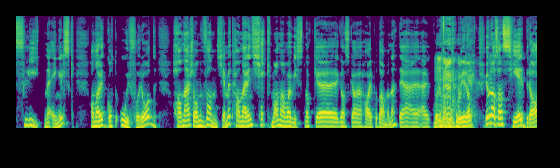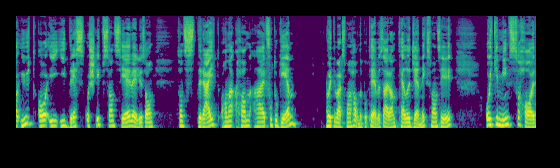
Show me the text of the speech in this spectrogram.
flytende engelsk. Han har et godt ordforråd. Han er sånn vannkjemmet. Han er en kjekk mann. Han var visstnok eh, ganske hard på damene. Det er, går det mange historier om. Jo, men altså, han ser bra ut, og i, i dress og slips. Han ser veldig sånn, sånn streit. Han er, han er fotogen. Og etter hvert som han havner på TV, så er han telegenic, som han sier. Og ikke minst så har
